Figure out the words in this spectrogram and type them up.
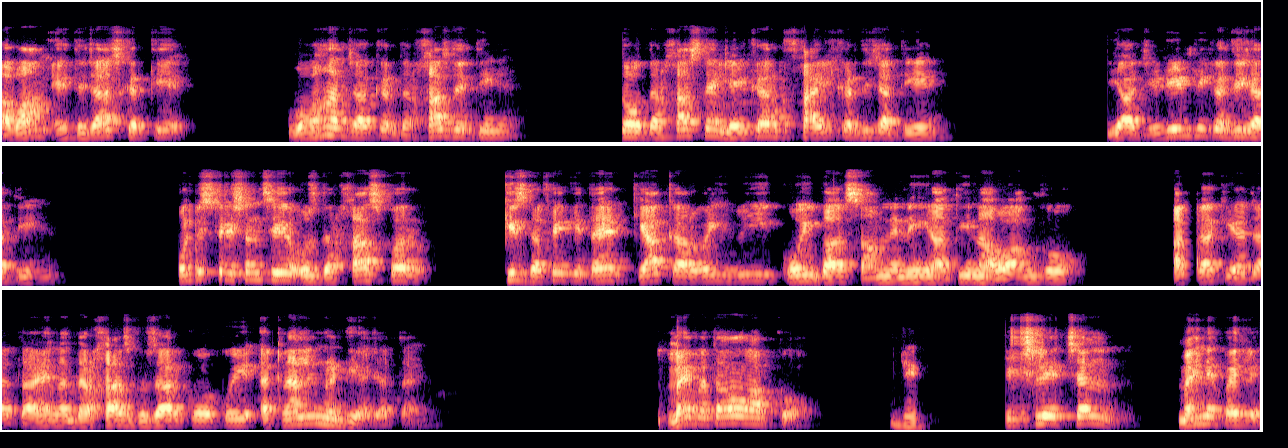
अवाम एहतजाज करके वहाँ जाकर दरखास्त देती हैं तो दरखास्तें लेकर फ़ाइल कर दी जाती है या जीडी एंट्री कर दी जाती है। पुलिस स्टेशन से उस दरखास्त पर किस दफे के तहत क्या कार्रवाई हुई कोई बात सामने नहीं आती ना आवाम को आगाह किया जाता है ना दरखास्त गुजार को कोई एक्नॉलेजमेंट दिया जाता है। मैं बताऊँ आपको जी। पिछले चंद महीने पहले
